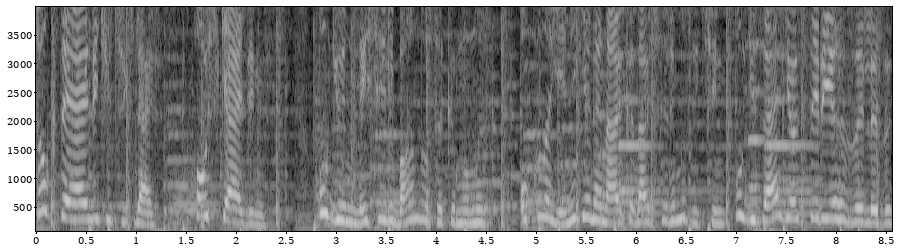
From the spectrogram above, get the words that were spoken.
çok değerli küçükler. Hoş geldiniz. Bugün neşeli bando takımımız okula yeni gelen arkadaşlarımız için bu güzel gösteriyi hazırladı.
